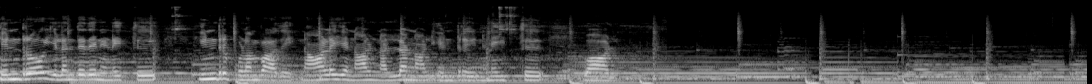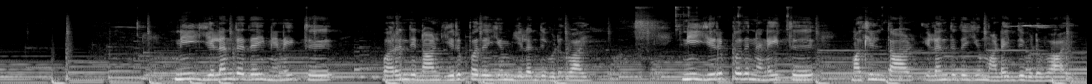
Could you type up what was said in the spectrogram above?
என்றோ இழந்ததை நினைத்து இன்று புலம்பாதே நாளைய நாள் நல்ல நாள் என்று நினைத்து வாழ். நீ இழந்ததை நினைத்து வருந்தினால் இருப்பதையும் இழந்து விடுவாய். நீ இருப்பது நினைத்து மகிழ்ந்தால் இழந்ததையும் அடைந்து விடுவாய்.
